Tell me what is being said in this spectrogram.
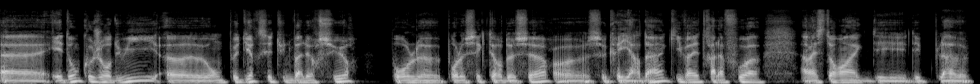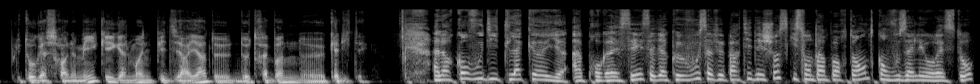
et donc aujourd'hui, on peut dire que c'est une valeur sûre pour le, pour le secteur de Sœur, euh, ce grillardin, qui va être à la fois un restaurant avec des, des plats plutôt gastronomiques et également une pizzeria de, de très bonne euh, qualité. Alors quand vous dites l'accueil a progressé, c'est-à-dire que vous, ça fait partie des choses qui sont importantes quand vous allez au resto,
